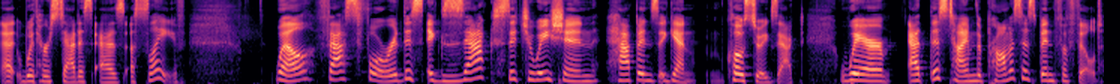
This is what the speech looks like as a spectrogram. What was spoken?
uh, with her status as a slave. Well, fast forward, this exact situation happens again, close to exact, where at this time the promise has been fulfilled.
